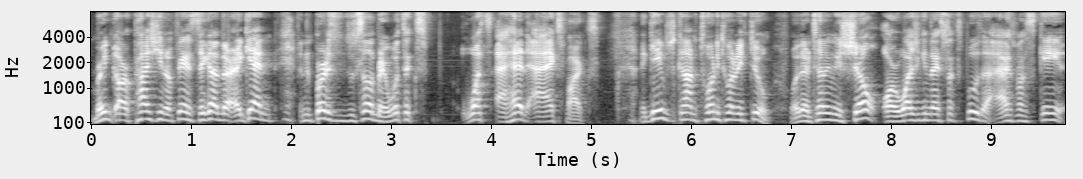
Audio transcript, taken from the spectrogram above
bring our passionate fans together again in person to celebrate what's ex- what's ahead at Xbox. At Gamescom 2022, whether attending the show or watching an Xbox booth at Xbox game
